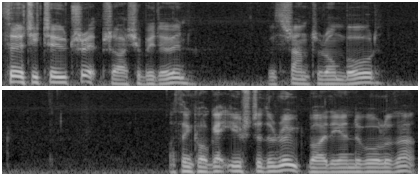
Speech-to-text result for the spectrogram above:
32 trips I should be doing with Santa on board. I think I'll get used to the route by the end of all of that.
